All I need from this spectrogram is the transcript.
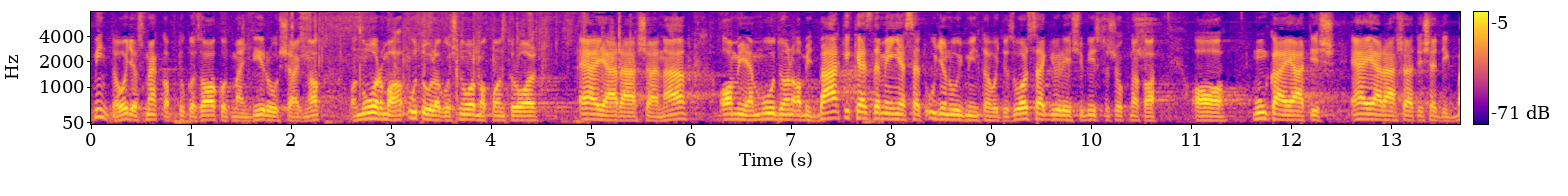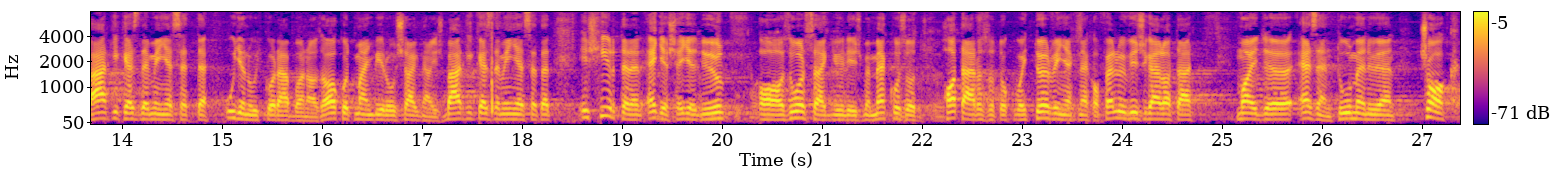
mint ahogy azt megkaptuk az Alkotmánybíróságnak a norma, utólagos normakontroll eljárásánál, amilyen módon, amit bárki kezdeményez, kezdeményezhet, ugyanúgy, mint ahogy az országgyűlési biztosoknak a, a munkáját is, eljárását is eddig bárki kezdeményezhette, ugyanúgy korábban az Alkotmánybíróságnál is bárki kezdeményezhetett, és hirtelen egyes egyedül az országgyűlésben meghozott határozatok vagy törvényeknek a felülvizsgálatát majd ezen túlmenően csak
